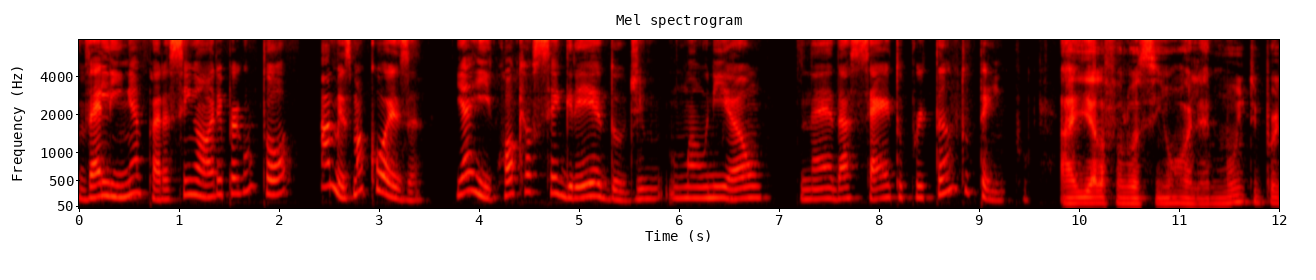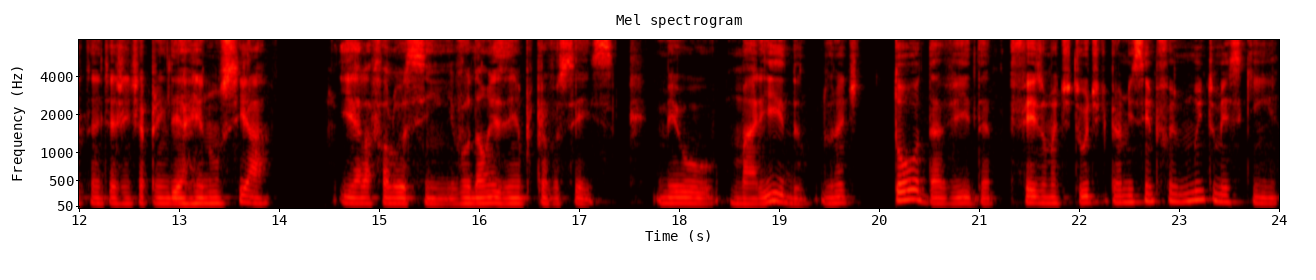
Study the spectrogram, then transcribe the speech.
velhinha, para a senhora e perguntou a mesma coisa. E aí, qual que é o segredo de uma união, né, dar certo por tanto tempo? Aí ela falou assim: Olha, é muito importante a gente aprender a renunciar. E ela falou assim: vou dar um exemplo para vocês. Meu marido, durante toda a vida, fez uma atitude que para mim sempre foi muito mesquinha.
